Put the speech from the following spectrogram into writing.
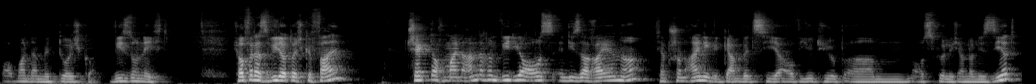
ob man damit durchkommt. Wieso nicht? Ich hoffe, das Video hat euch gefallen. Checkt auch meine anderen Videos aus in dieser Reihe. Ne? Ich habe schon einige Gambits hier auf YouTube ähm, ausführlich analysiert.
